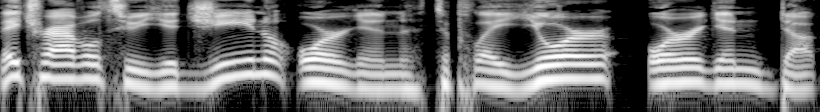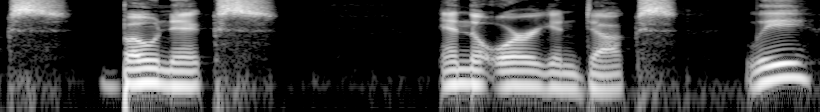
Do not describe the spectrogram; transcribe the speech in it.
They travel to Eugene, Oregon to play your Oregon Ducks, Bo Nix, and the Oregon Ducks. Lee,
